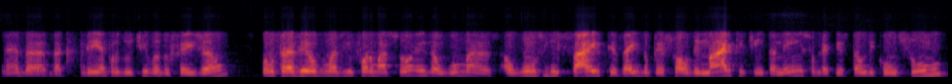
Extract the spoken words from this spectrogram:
né, da, da cadeia produtiva do feijão. Vamos trazer algumas informações, algumas, alguns insights aí do pessoal de marketing também sobre a questão de consumo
